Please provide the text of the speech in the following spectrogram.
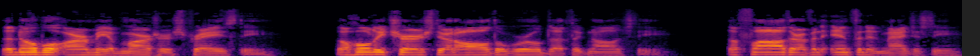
The noble army of martyrs praise thee. The holy church throughout all the world doth acknowledge thee. The Father of an infinite majesty,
